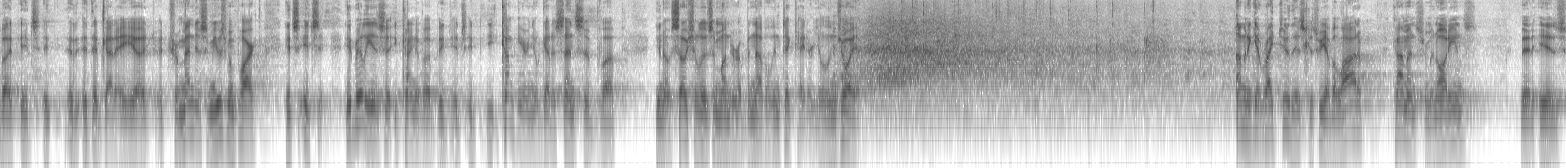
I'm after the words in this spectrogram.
but it's, it, it, they've got a, a, a, tremendous amusement park. It's, it's, it really is a kind of a, it, it, you come here and you'll get a sense of, uh, you know, socialism under a benevolent dictator. You'll enjoy it. I'm going to get right to this because we have a lot of comments from an audience that is,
